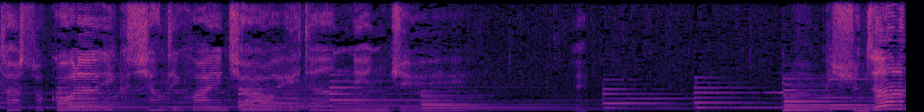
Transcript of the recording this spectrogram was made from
他说过了一个想听花言巧语的年纪。你选择了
